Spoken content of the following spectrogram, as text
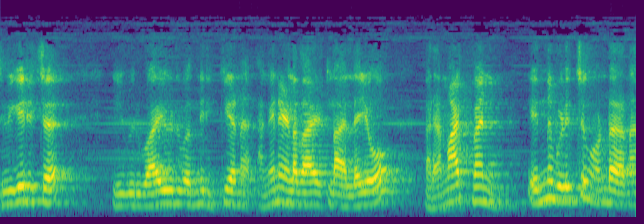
സ്വീകരിച്ച് ഈ ഗുരുവായൂർ വന്നിരിക്കുകയാണ്. അങ്ങനെയുള്ളതായിട്ടുള്ള അല്ലയോ? പരമാത്മൻ എന്ന് വിളിച്ചുകൊണ്ടാണ്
